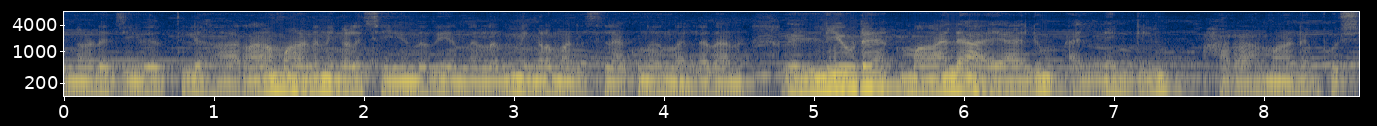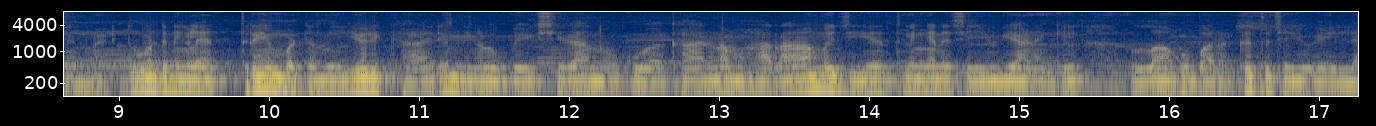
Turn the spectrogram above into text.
നിങ്ങളുടെ ജീവിതത്തിൽ ഹറാമാണ് നിങ്ങൾ ചെയ്യുന്നത് എന്നുള്ളത് നിങ്ങൾ മനസ്സിലാക്കുന്നത് നല്ലതാണ്. വെള്ളിയുടെ മാല ആയാലും അല്ലെങ്കിലും ഹറാമാണ് പുരുഷന്മാർ. അതുകൊണ്ട് നിങ്ങൾ എത്രയും പെട്ടെന്ന് ഈ ഒരു കാര്യം നിങ്ങൾ ഉപേക്ഷിക്കാൻ നോക്കുക. കാരണം ഹറാമ് ജീവിതത്തിൽ ഇങ്ങനെ ചെയ്യുകയാണെങ്കിൽ അള്ളാഹു ബറക്കത്ത് ചെയ്യുകയില്ല.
